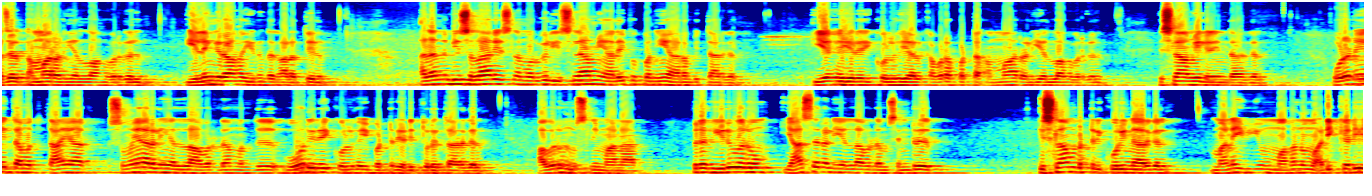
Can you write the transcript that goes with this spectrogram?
ஹஜரத் அம்மார் அலி அல்லாஹ் அவர்கள் இளைஞராக இருந்த காலத்தில் அலல் நபி சொல்லா அலி இஸ்லாம் அவர்கள் இஸ்லாமிய அழைப்பு பணியை ஆரம்பித்தார்கள் ஏக இறை கொள்கையால் கவரப்பட்ட அம்மார் அலி அல்லாஹ் அவர்கள் இஸ்லாமில் இணைந்தார்கள். உடனே தமது தாயார் சுமையார் அலி அல்லா அவரிடம் வந்து ஓரிரை கொள்கை பற்றி எடுத்துரைத்தார்கள். அவரும் முஸ்லீம் ஆனார். பிறகு இருவரும் யாசர் அலி அல்லாவிடம் சென்று இஸ்லாம் பற்றி கூறினார்கள். மனைவியும் மகனும் அடிக்கடி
